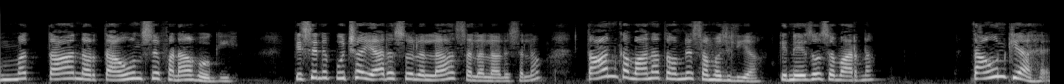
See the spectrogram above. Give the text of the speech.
امت تان اور تعاون سے فنا ہوگی کسی نے پوچھا یا رسول اللہ صلی اللہ علیہ وسلم تان کا مانا تو ہم نے سمجھ لیا کہ نیزوں سے مارنا تعاون کیا ہے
